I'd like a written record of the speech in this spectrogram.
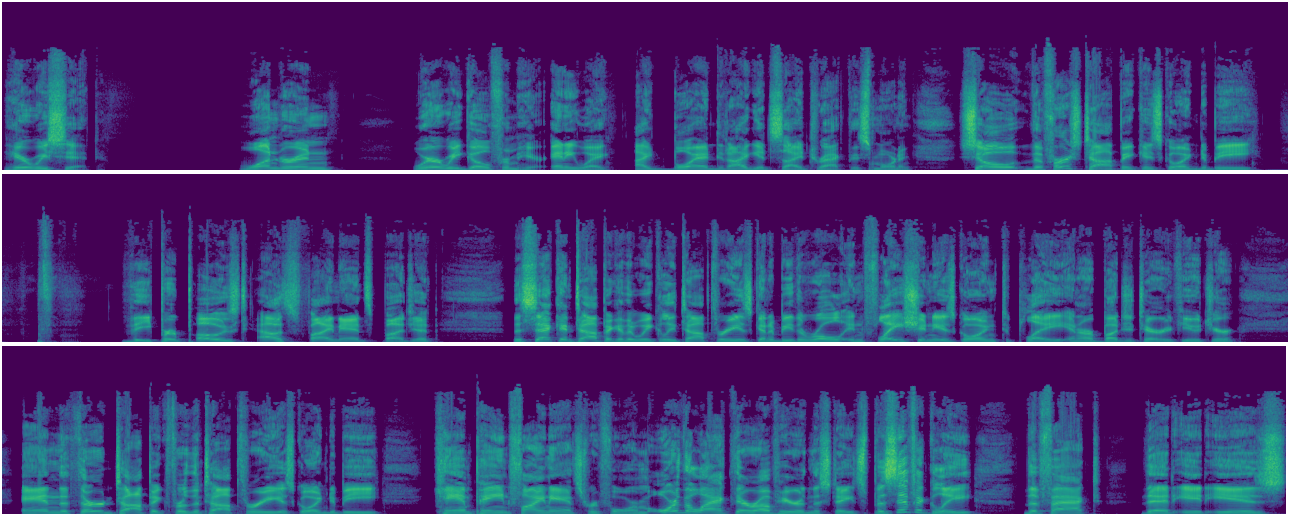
here we sit, wondering where we go from here. Anyway, I boy, did I get sidetracked this morning. So the first topic is going to be the proposed House finance budget. The second topic of the weekly top three is going to be the role inflation is going to play in our budgetary future. And the third topic for the top three is going to be campaign finance reform or the lack thereof here in the state, specifically the fact that it is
